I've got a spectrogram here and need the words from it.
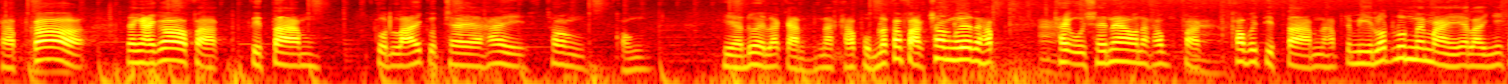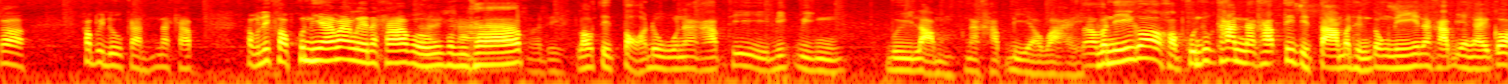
ครับ ก็ยังไงก็ฝากติดตามกดไลค์กดแชร์ให้ช่องของเฮียด้วยแล้วกันนะครับผมแล้วก็ฝากช่องด้วยนะครับอ่าไทโอชแนลนะครับฝากอ่าเข้าไปติดตามนะครับ จะมีรถรุ่นใหม่ๆ อะไรอย่างนี้ก็เข้าไปดูกันนะครับวันนี้ขอบคุณเฮียมากเลยนะครับผมขอบคุณครับสวัสดีเราติดต่อดูนะครับที่ Big Wing บุรีรัมย์นะครับ BRY วันนี้ก็ขอบคุณทุกท่านนะครับ ที่ติดตามมาถึงตรงนี้นะครับ ยังไงก็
